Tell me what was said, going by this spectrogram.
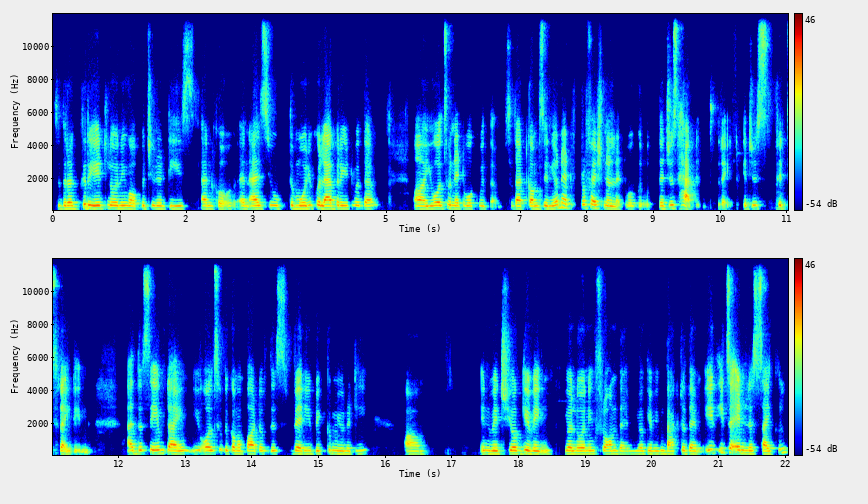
So there are great learning opportunities and curve. And as you, the more you collaborate with them, uh, you also network with them. So that comes in your net professional network growth. That just happens, right? It just fits right in. At the same time, you also become a part of this very big community um, in which you're giving, you're learning from them, you're giving back to them. It, it's an endless cycle.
